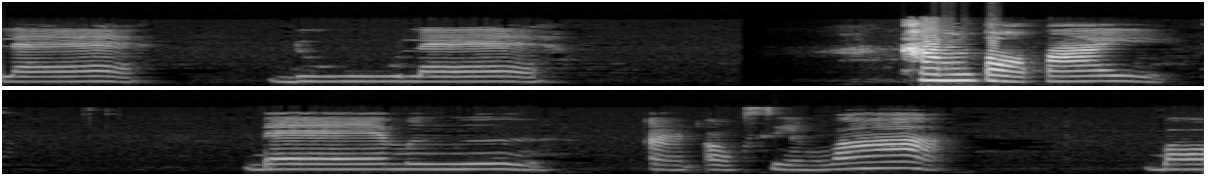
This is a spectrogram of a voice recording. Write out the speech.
แล ดูแล คำต่อไป แบมือ อ่านออกเสียงว่า บอ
